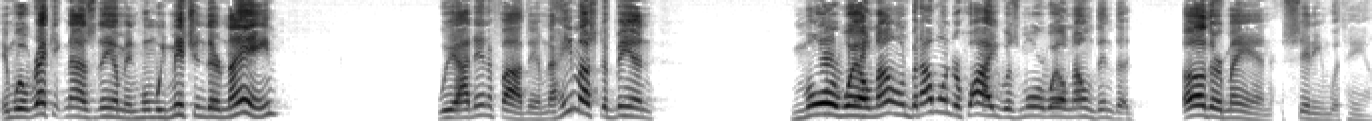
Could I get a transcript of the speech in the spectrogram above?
and we'll recognize them. And when we mention their name, we identify them. Now, he must have been more well known, but I wonder why he was more well known than the other man sitting with him.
